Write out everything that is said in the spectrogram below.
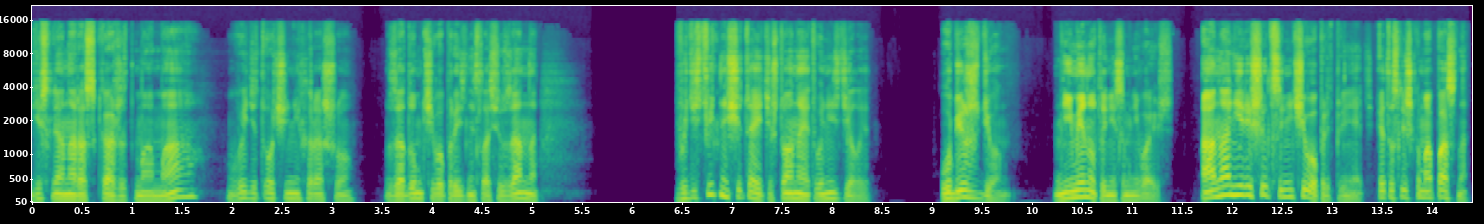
«Если она расскажет мама, выйдет очень нехорошо», — задумчиво произнесла Сюзанна. «Вы действительно считаете, что она этого не сделает?» «Убежден. Ни минуты не сомневаюсь. Она не решится ничего предпринять. Это слишком опасно».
